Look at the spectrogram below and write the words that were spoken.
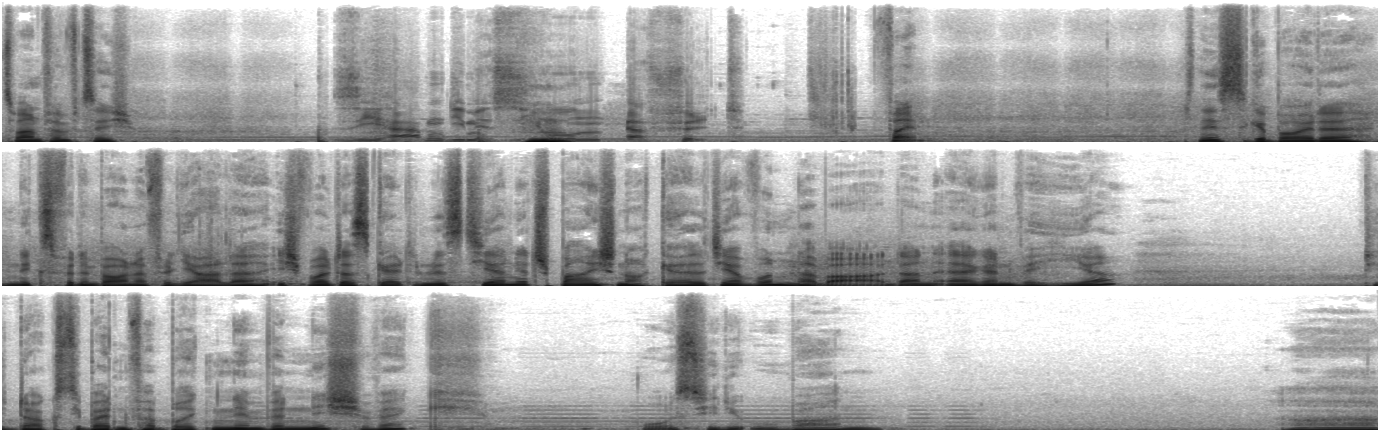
52. Sie haben die Mission hm. erfüllt. Fein. Das nächste Gebäude, nix für den Bau einer Filiale. Ich wollte das Geld investieren, jetzt spare ich noch Geld. Ja, wunderbar. Dann ärgern wir hier. Die Docks, die beiden Fabriken nehmen wir nicht weg. Wo ist hier die U-Bahn? Ah.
